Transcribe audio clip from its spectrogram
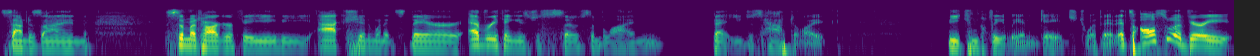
sound design cinematography, the action when it's there, everything is just so sublime that you just have to like be completely engaged with it. It's also a very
